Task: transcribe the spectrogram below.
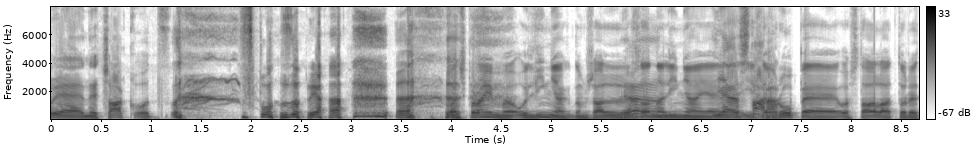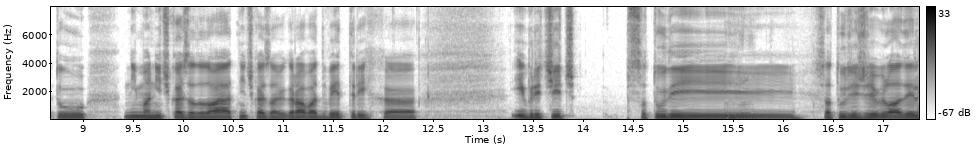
linijah. je nečak od sponzorja. Pač pravim o linijah, domžal, Ja, ja, zadnja linija je, je iz. Evrope ostala, torej tu nima nič kaj za dodajati, nič kaj za igravati, vetrih, uh, Ibričič. So tudi, -hmm. so tudi že bila del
